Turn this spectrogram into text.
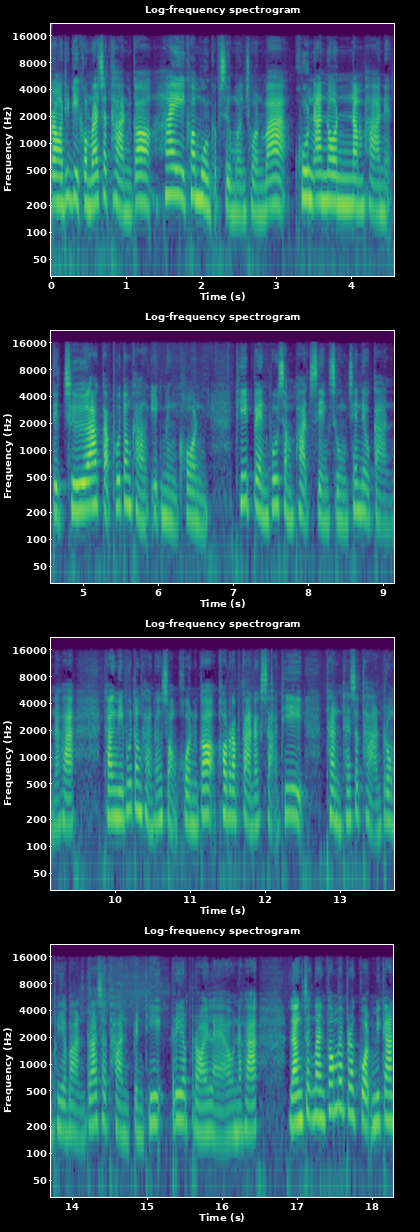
รองที่ดีกรมราชทัณฑ์ก็ให้ข้อมูลกับสื่อมวลชนว่า คุณอนนท์นำพาเนี่ยติดเชื้อกับผู้ต้องขังอีกหนึ่งคน ที่เป็นผู้สัมผัสเสี่ยงสูงเช่นเดียวกันนะคะทางนี้ผู้ต้องขังทั้งสองคนก็เข้ารับการรักษาที่ทันทสถานโรงพยาบาลราชทันเป็นที่เรียบร้อยแล้วนะคะ หลังจากนั้นก็ไม่ปรากฏมีการ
